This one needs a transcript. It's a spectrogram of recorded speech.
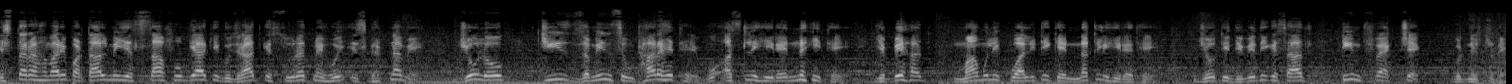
इस तरह हमारी पड़ताल में यह साफ़ हो गया कि गुजरात के सूरत में हुई इस घटना में जो लोग चीज़ ज़मीन से उठा रहे थे, वो असली हीरे नहीं थे। ये बेहद मामूली क्वालिटी के नकली हीरे थे। ज्योति द्विवेदी के साथ team fact check, good news today.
